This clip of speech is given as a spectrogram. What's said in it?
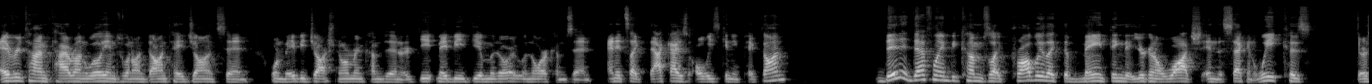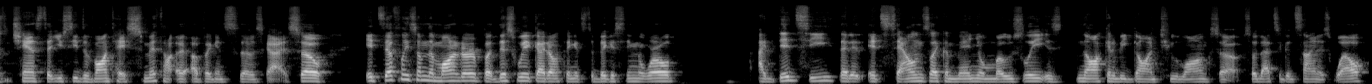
every time Tyron Williams went on Diontae Johnson, or maybe Josh Norman comes in, or D- maybe Deommodore Lenoir comes in, and it's like that guy's always getting picked on then it definitely becomes like probably like the main thing that you're going to watch in the second week because there's a chance that you see DeVonta Smith uh, up against those guys. So it's definitely something to monitor. But this week, I don't think it's the biggest thing in the world. I did see that it, it sounds like Emmanuel Moseley is not going to be gone too long. So so that's a good sign as well.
